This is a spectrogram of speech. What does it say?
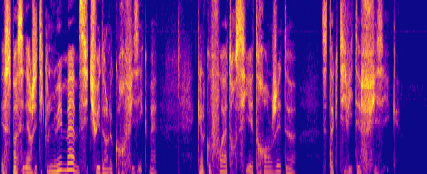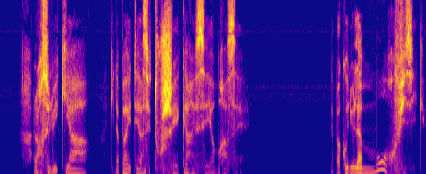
espace énergétique lui-même situé dans le corps physique, mais quelquefois être si étranger de cette activité physique. Alors celui qui a qui n'a pas été assez touché, caressé, embrassé, n'a pas connu l'amour physique.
